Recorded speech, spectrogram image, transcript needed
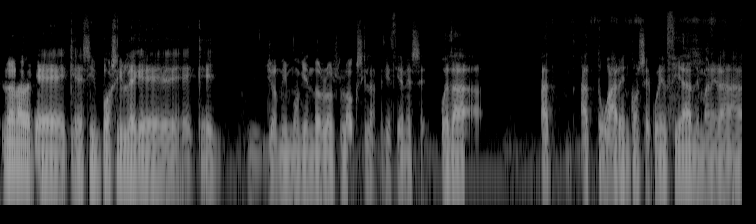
no, no que, es imposible que, que, yo mismo viendo los logs y las peticiones pueda actuar en consecuencia de manera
